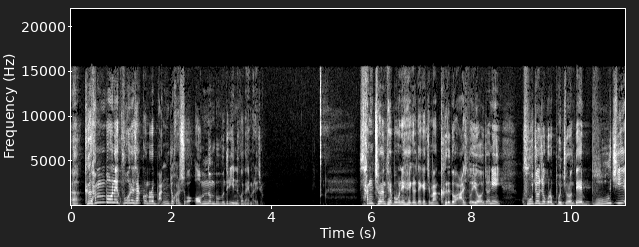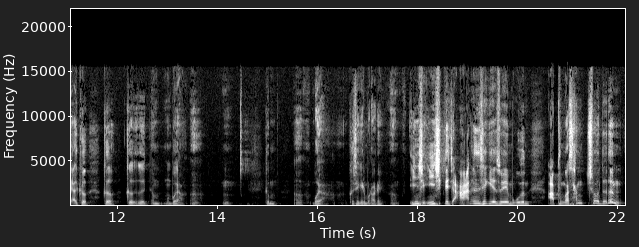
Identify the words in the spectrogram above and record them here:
어, 그한 번의 구원의 사건으로 만족할 수가 없는 부분들이 있는 거다 이 말이죠. 상처는 대부분이 해결되겠지만 그래도 아직도 여전히 구조적으로 본질로 내 무지 그그 그, 그, 그, 음, 뭐야 어, 음, 그 어, 뭐야 그 세계를 뭐라 그래 어, 인식 인식되지 않은 세계에서의 모든 아픔과 상처들은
